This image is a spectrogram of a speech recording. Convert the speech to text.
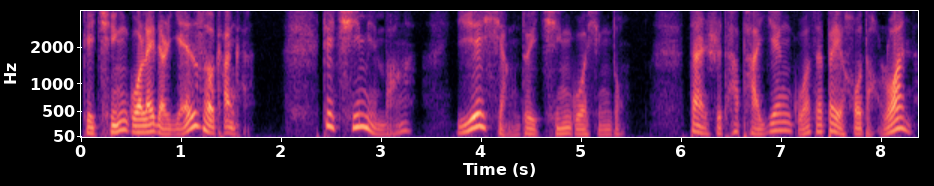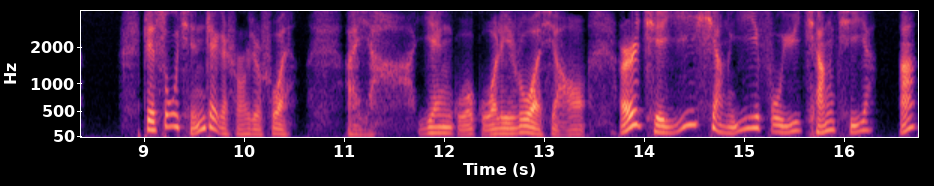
给秦国来点颜色看看。这齐闵王啊，也想对秦国行动，但是他怕燕国在背后捣乱呢。这苏秦这个时候就说呀：“哎呀，燕国国力弱小，而且一向依附于强齐呀。啊，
